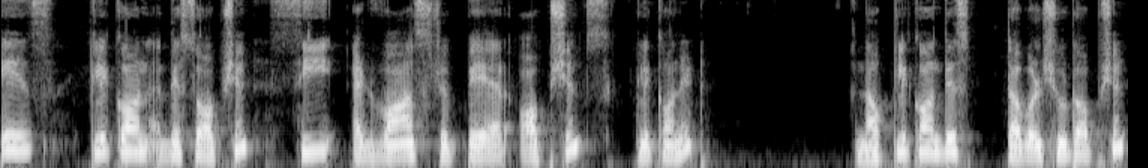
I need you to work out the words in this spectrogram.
is click on this option see advanced repair options click on it. Now click on this troubleshoot option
